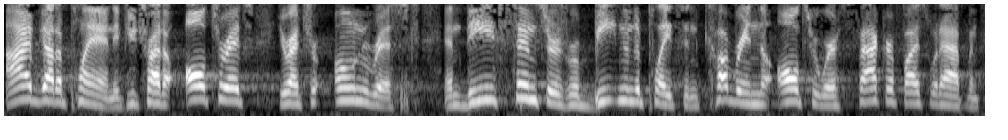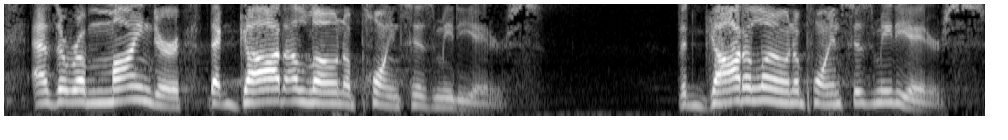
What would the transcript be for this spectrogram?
I've got a plan. If you try to alter it, you're at your own risk. And these censers were beaten into plates and covering the altar where sacrifice would happen as a reminder that God alone appoints his mediators. That God alone appoints his mediators.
